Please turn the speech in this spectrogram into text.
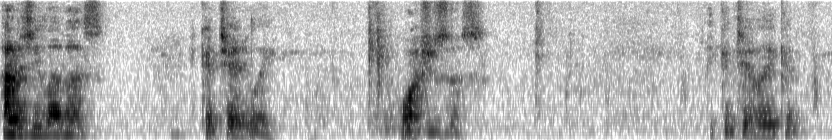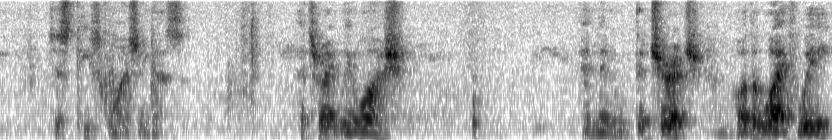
How does he love us? He continually washes us. He continually can just keeps washing us. That's right, we wash. And then the church or the wife, we,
